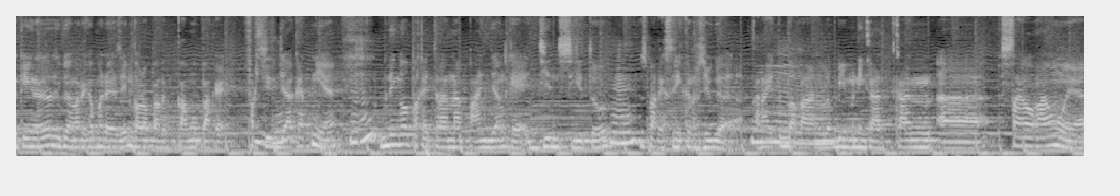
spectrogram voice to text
King Dazo juga ngerekomendasiin kalau kamu pakai versi Mm-hmm. jaketnya, mending kamu pakai celana panjang kayak jeans gitu, Mm-hmm. terus pakai sneakers juga, karena itu bakalan lebih meningkatkan uh, style kamu ya.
